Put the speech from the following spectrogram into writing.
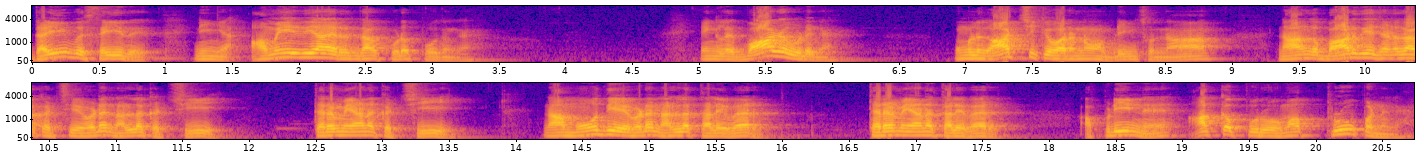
தயவு செய்து நீங்கள் அமைதியாக இருந்தால் கூட போதுங்க. எங்களை வாழ விடுங்க. உங்களுக்கு ஆட்சிக்கு வரணும் அப்படின்னு சொன்னால் நாங்கள் பாரதிய ஜனதா கட்சியை விட நல்ல கட்சி திறமையான கட்சி நான் மோதியை விட நல்ல தலைவர் திறமையான தலைவர் அப்படின்னு ஆக்கப்பூர்வமாக ப்ரூவ் பண்ணுங்கள்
